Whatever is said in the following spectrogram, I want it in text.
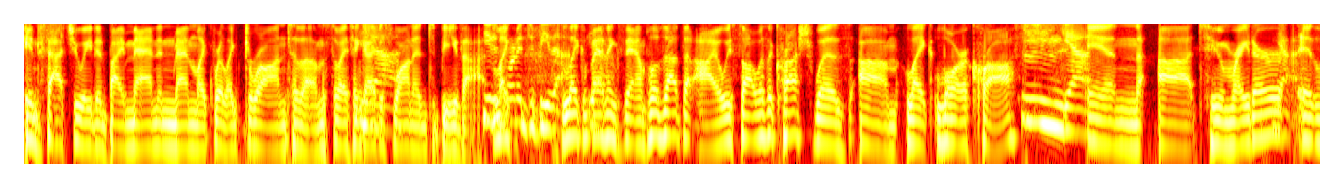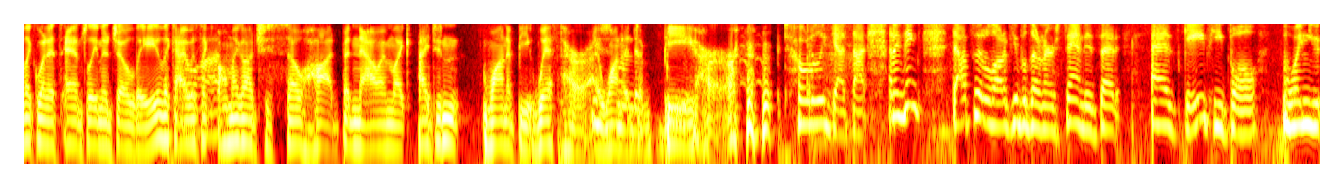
infatuated by men and men like were like drawn to them. So I think I just wanted to be that. You just like, wanted to be that, Like yeah. an example of that that I always thought was a crush was um like Laura Croft Mm, yes. in uh Tomb Raider. Yes. It- like when it's Angelina Jolie. Like I So was like, oh my god, she's so hot. But now I'm like, I didn't want to be with her. I wanted to to be her. totally get that and i think that's what a lot of people don't understand is that as gay people when you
